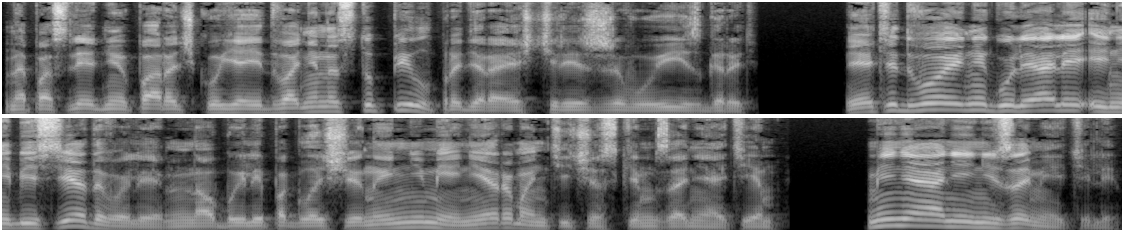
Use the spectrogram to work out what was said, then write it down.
На последнюю парочку я едва не наступил, продираясь через живую изгородь. Эти двое не гуляли и не беседовали, но были поглощены не менее романтическим занятием. Меня они не заметили.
